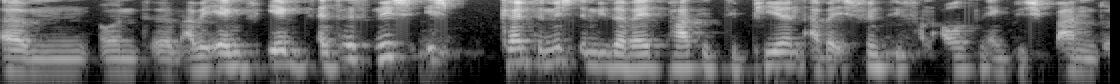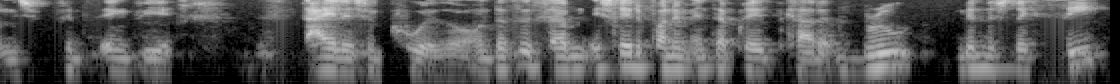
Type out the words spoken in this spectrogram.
Ähm, und ähm, aber irgendwie, irgend, es ist nicht, ich könnte nicht in dieser Welt partizipieren, aber ich finde sie von außen irgendwie spannend und ich finde es irgendwie stylisch und cool so. Und das ist, ähm, ich rede von dem Interpret gerade Brew C,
